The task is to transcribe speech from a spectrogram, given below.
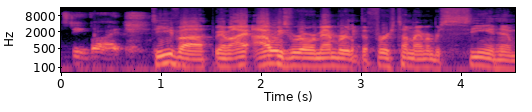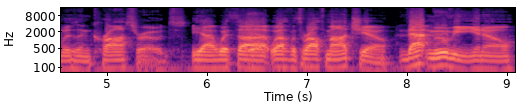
Steve Vai. Steve, uh, I, I always remember like, the first time I remember seeing him was in Crossroads. Yeah, with uh, yeah. well with Ralph Macchio. That movie, you know,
